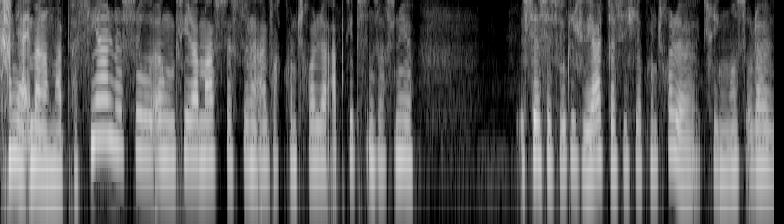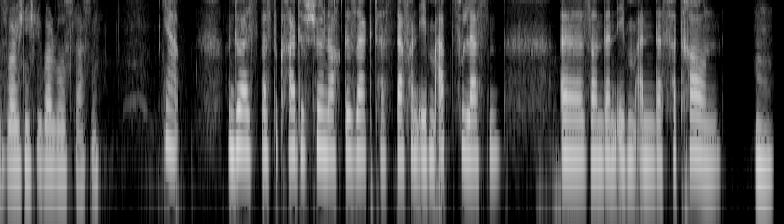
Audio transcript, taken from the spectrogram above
kann ja immer noch mal passieren, dass du irgendeinen Fehler machst, dass du dann einfach Kontrolle abgibst und sagst, nee, ist das jetzt wirklich wert, dass ich hier Kontrolle kriegen muss oder soll ich nicht lieber loslassen? Ja, und du hast, was du gerade schön auch gesagt hast, davon eben abzulassen, äh, sondern eben an das Vertrauen mhm.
